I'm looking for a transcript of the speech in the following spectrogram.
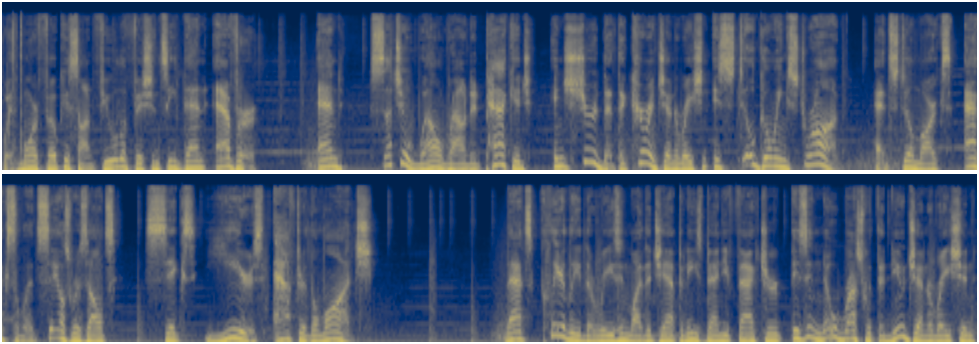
with more focus on fuel efficiency than ever. And such a well-rounded package ensured that the current generation is still going strong and still marks excellent sales results six years after the launch. That's clearly the reason why the Japanese manufacturer is in no rush with the new generation,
